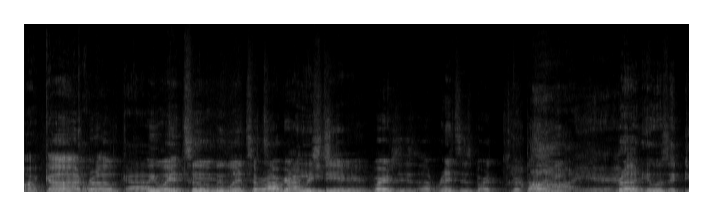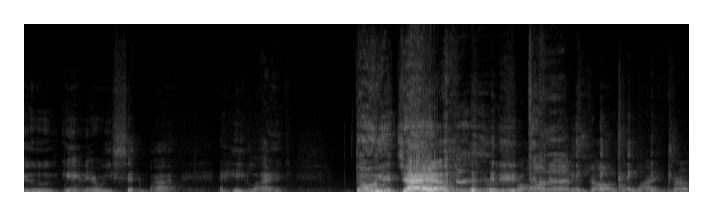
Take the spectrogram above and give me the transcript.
my god, bro! Oh, God. we went to Damn. we went to To Robert, Robert Easter Easter. versus uh, Rances Barthelemy. Oh, yeah. Bro, it was a dude in there. We sitting by, and he like, throw your jab. he was rooting for all the underdogs. I'm like, bro,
